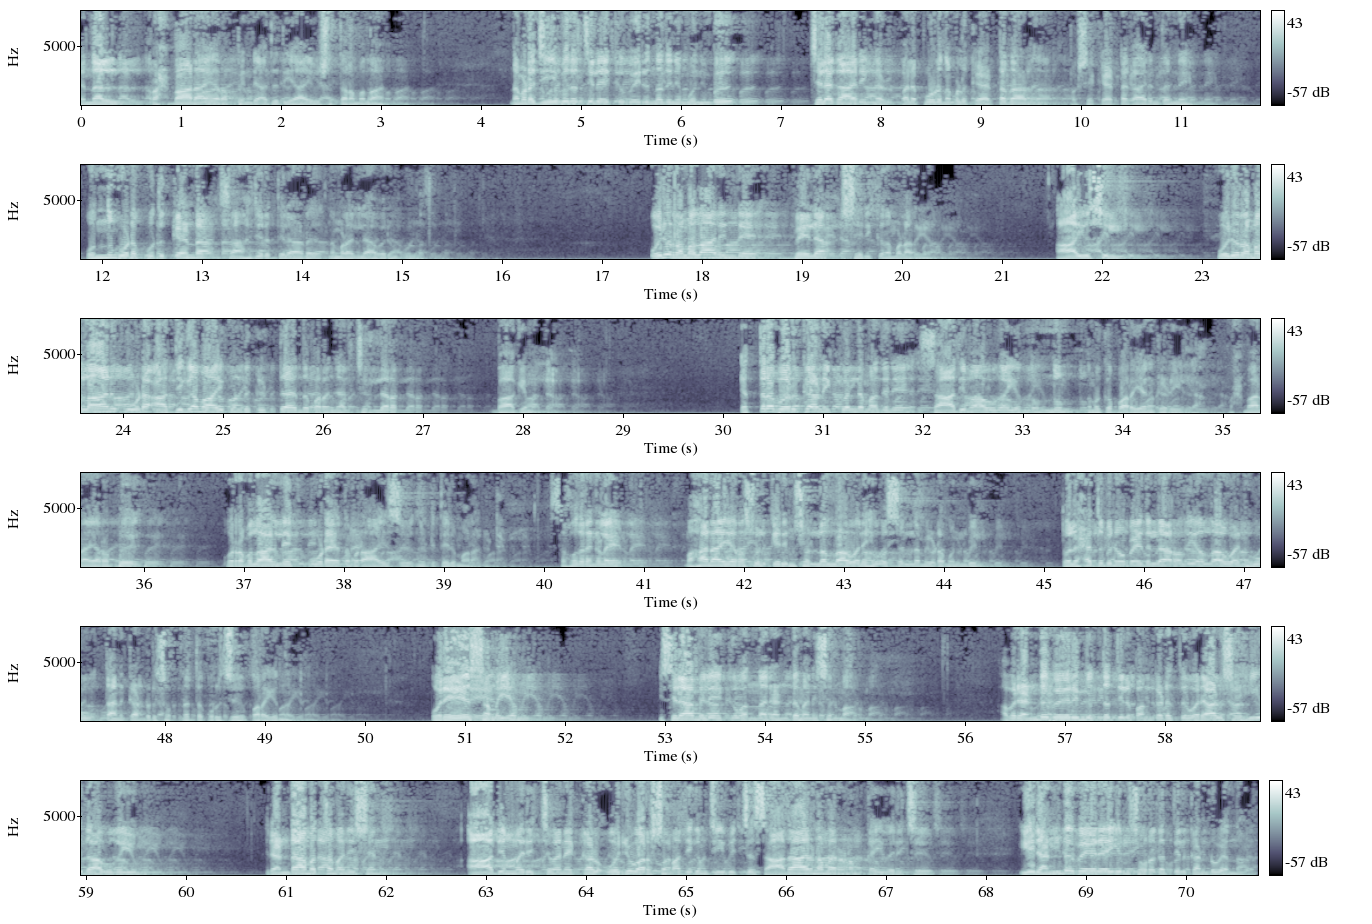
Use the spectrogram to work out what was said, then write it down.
എന്നാൽ റഹ്മാനായ റബ്ബിന്റെ അതിഥിയായ വിശുദ്ധ റമദാൻ. നമ്മുടെ ജീവിതത്തിലേക്ക് വരുന്നതിന് മുൻപ് ചില കാര്യങ്ങൾ പലപ്പോഴും നമ്മൾ കേട്ടതാണ് പക്ഷെ കേട്ട കാര്യം തന്നെ ഒന്നും കൂടെ പുതുക്കേണ്ട സാഹചര്യത്തിലാണ് നമ്മളെല്ലാവരും ഉള്ളത്. ഒരു റമദാനിന്റെ വില ശരിക്കും നമ്മൾ അറിയണം ആയുസിൽ ഒരു റമദാന് കൂടെ അധികമായി കൊണ്ട് കിട്ടുക എന്ന് പറഞ്ഞാൽ ചില്ലറ ഭാഗ്യമല്ല. എത്ര പേർക്കാണ് ഇക്കൊല്ലം അതിന് സാധ്യമാവുക എന്നൊന്നും നമുക്ക് പറയാൻ കഴിയില്ല. റഹ്മാനായ റബ്ബ് ഒരു റമദാനിലേക്ക് കൂടെ നമ്മുടെ ആയുസ് നീട്ടിത്തരുമാറാകട്ടെ. സഹോദരങ്ങളെ മഹാനായ റസൂൽ കരീം സല്ലല്ലാഹു അലൈഹി വസല്ലമയുടെ മുൻപിൽ അൻഹു താൻ കണ്ടൊരു സ്വപ്നത്തെക്കുറിച്ച് പറയുന്നുണ്ട്. ഒരേ സമയം ഇസ്ലാമിലേക്ക് വന്ന രണ്ട് മനുഷ്യന്മാർ. അവർ രണ്ടുപേരും യുദ്ധത്തിൽ പങ്കെടുത്ത് ഒരാൾ ഷഹീദാവുകയും രണ്ടാമത്തെ മനുഷ്യൻ ആദ്യം മരിച്ചവനേക്കാൾ ഒരു വർഷം അധികം ജീവിച്ച് സാധാരണ മരണം കൈവരിച്ച് ഈ രണ്ടുപേരെയും സ്വർഗത്തിൽ കണ്ടു എന്നാണ്.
